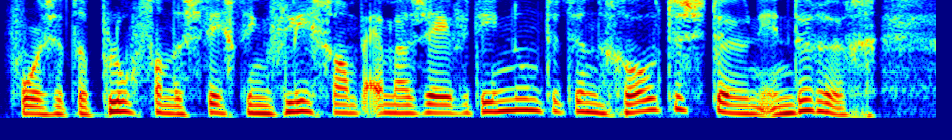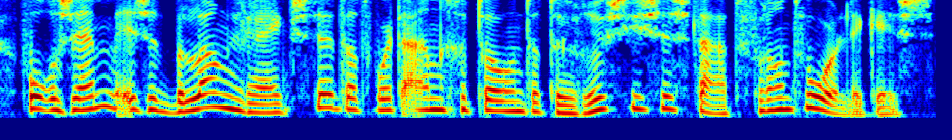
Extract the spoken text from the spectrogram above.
Voorzitter Ploeg van de stichting Vliegramp MH17 noemt het een grote steun in de rug. Volgens hem is het belangrijkste dat wordt aangetoond dat de Russische staat verantwoordelijk is.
